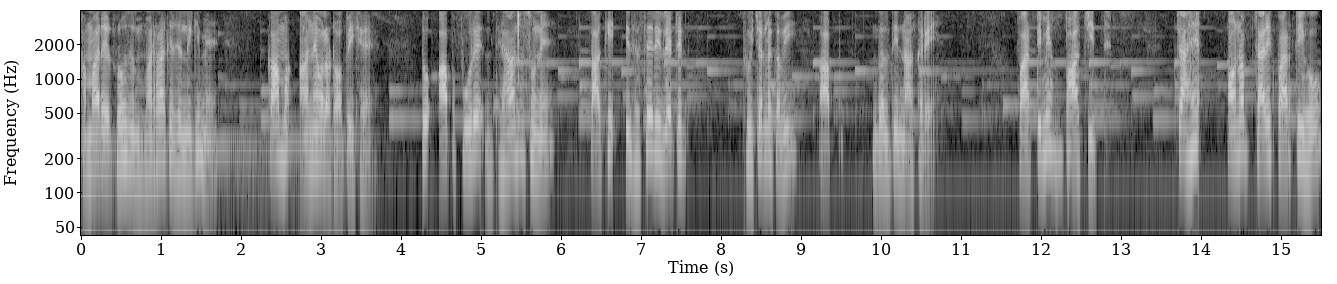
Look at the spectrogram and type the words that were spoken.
हमारे रोज़मर्रा की ज़िंदगी में काम आने वाला टॉपिक है। तो आप पूरे ध्यान से सुने ताकि इससे रिलेटेड फ्यूचर में कभी आप गलती ना करें। पार्टी में बातचीत। चाहे अनौपचारिक पार्टी हो,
